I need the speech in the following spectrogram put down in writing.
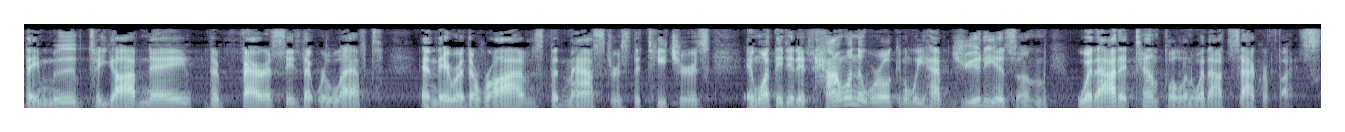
They moved to Yavne, the Pharisees that were left, and they were the Ravs, the masters, the teachers. And what they did is, how in the world can we have Judaism without a temple and without sacrifice?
